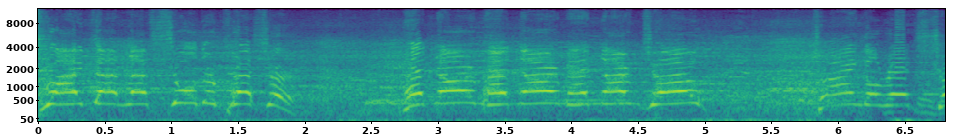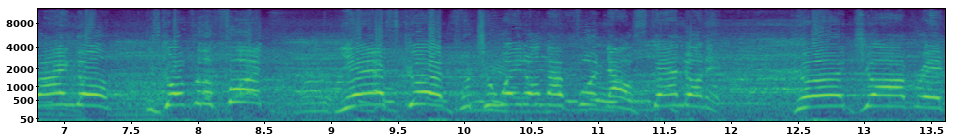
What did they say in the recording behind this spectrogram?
Drive that left shoulder pressure. Head and arm, head and arm, head and arm, Joe. Triangle, Rich. Triangle. He's going for the foot. Yes, good. Put your weight on that foot now. Stand on it. Good job, Rich.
